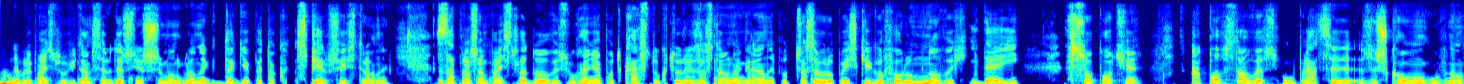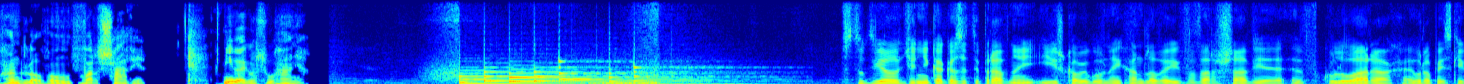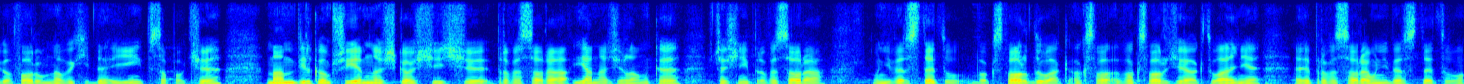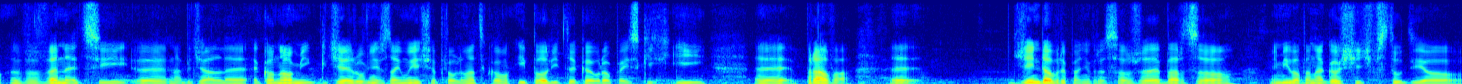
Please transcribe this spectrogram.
Dzień dobry Państwu, witam serdecznie. Szymon Glonek, DGP TOK z pierwszej strony. Zapraszam Państwa do wysłuchania podcastu, który został nagrany podczas Europejskiego Forum Nowych Idei w Sopocie, a powstał we współpracy ze Szkołą Główną Handlową w Warszawie. Miłego słuchania. Studio Dziennika Gazety Prawnej i Szkoły Głównej Handlowej w Warszawie, w kuluarach Europejskiego Forum Nowych Idei w Sopocie, mam wielką przyjemność gościć e, profesora Jana Zielonkę, wcześniej profesora Uniwersytetu w, Oksfordu, w Oksfordzie, aktualnie e, profesora Uniwersytetu w Wenecji e, na Wydziale Ekonomii, gdzie również zajmuje się problematyką i polityk europejskich i prawa. E, dzień dobry panie profesorze, bardzo miło pana gościć w studio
